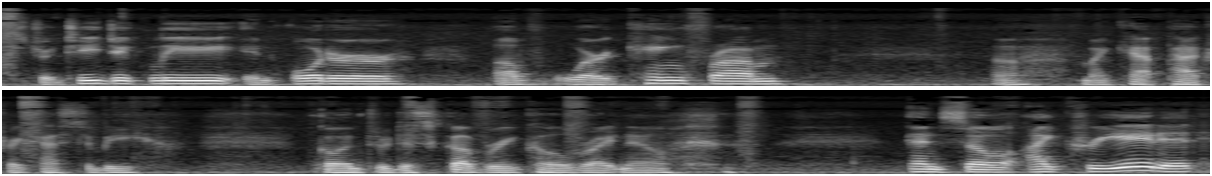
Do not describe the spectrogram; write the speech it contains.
strategically in order of where it came from. Uh, my cat Patrick has to be going through Discovery Cove right now. and so I created,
